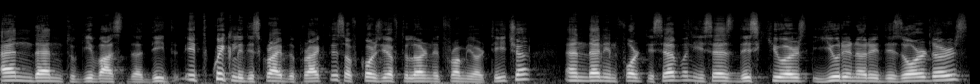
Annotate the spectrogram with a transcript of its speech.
And then to give us the detail, it quickly describes the practice. Of course, you have to learn it from your teacher. And then in 47, he says this cures urinary disorders,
